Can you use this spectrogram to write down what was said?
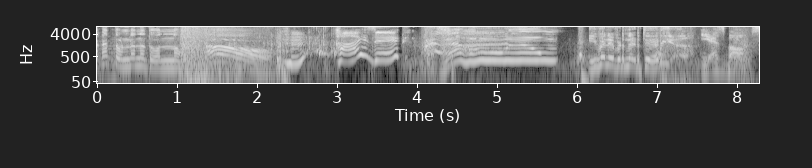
അകത്തുണ്ടെന്ന് തോന്നുന്നു. ഓ. ഹായ് സിഗ് ഇവൻ എവിടുന്ന് എടുത്ത് എറിയ? യെസ് ബോസ്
